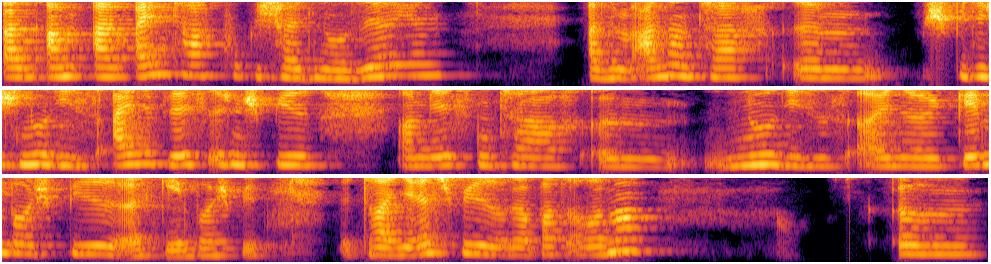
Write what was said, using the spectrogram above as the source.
an, an, an einem Tag gucke ich halt nur Serien. An dem anderen Tag ähm, spiele ich nur dieses eine Playstation-Spiel. Am nächsten Tag ähm, nur dieses eine Gameboy-Spiel, äh, Gameboy-Spiel, 3DS-Spiel oder was auch immer. Ähm,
